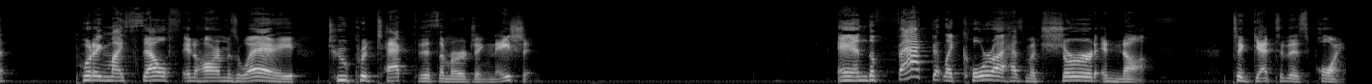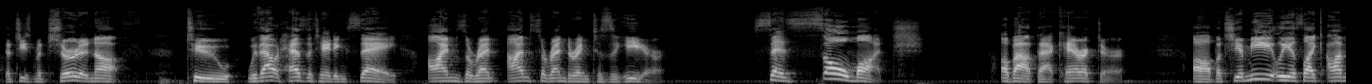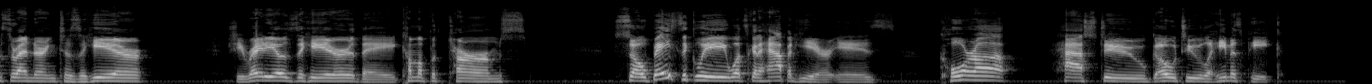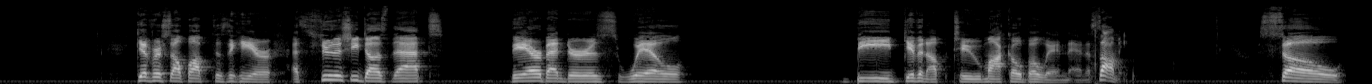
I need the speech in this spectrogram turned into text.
putting myself in harm's way to protect this emerging nation. And the fact that, like, Korra has matured enough to get to this point, that she's matured enough to, without hesitating, say, I'm, surren- I'm surrendering to Zahir, says so much about that character. Uh, but she immediately is like, I'm surrendering to Zahir. She radios Zahir. They come up with terms. So basically, what's going to happen here is Korra has to go to Laghima's Peak, give herself up to Zahir. As soon as she does that, the Airbenders will be given up to Mako, Bolin, and Asami. So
